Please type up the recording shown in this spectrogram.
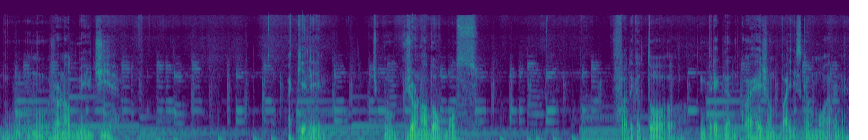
no, no Jornal do Meio Dia. Aquele, tipo, Jornal do Almoço. Foda que eu tô entregando qual é a região do país que eu moro, né?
